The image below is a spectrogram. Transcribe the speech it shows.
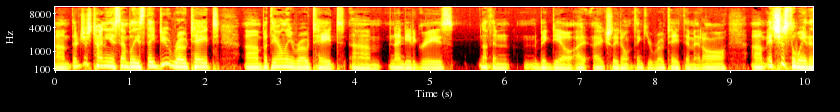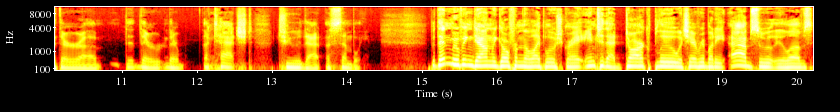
Um, they're just tiny assemblies. They do rotate, uh, but they only rotate um, 90 degrees. Nothing big deal. I, I, actually don't think you rotate them at all. Um, it's just the way that they're uh, they're they're attached to that assembly. But then moving down, we go from the light bluish gray into that dark blue, which everybody absolutely loves.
